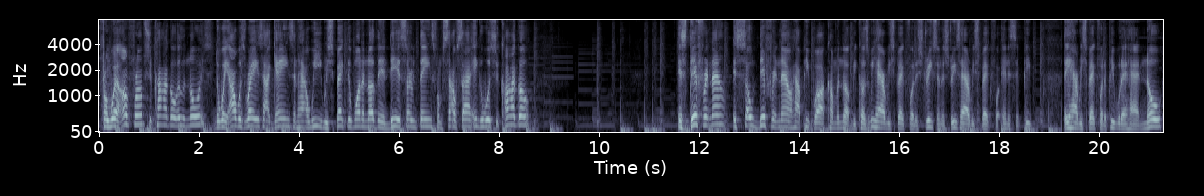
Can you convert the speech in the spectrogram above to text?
from where I'm from, Chicago, Illinois, the way I was raised, how gangs and how we respected one another and did certain things from Southside Englewood, Chicago. It's different now. It's so different now how people are coming up because we have respect for the streets and the streets have respect for innocent people. They have respect for the people that had no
